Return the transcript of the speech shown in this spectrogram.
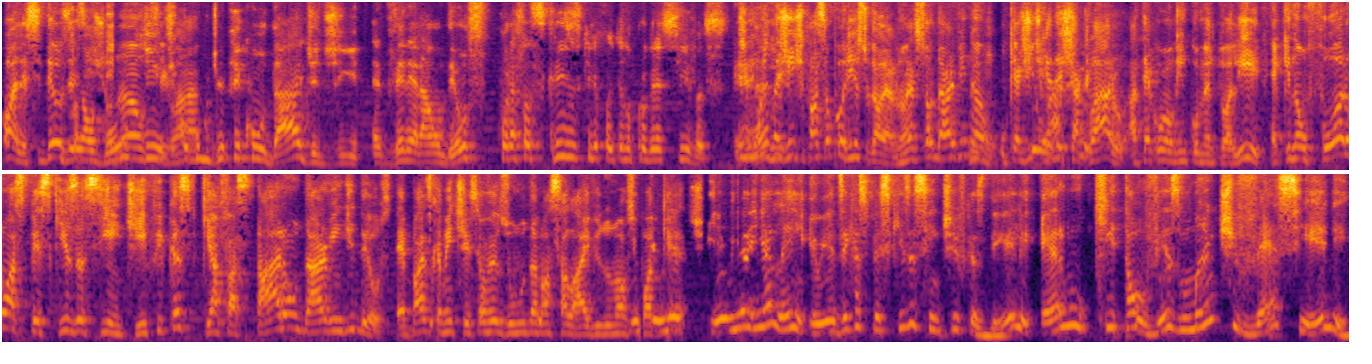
olha, se Deus existe ou não, que sei ficou lá. com dificuldade de é, venerar um Deus por essas crises que ele foi tendo progressivas. É, muita gente passa por isso, galera. Não é só Darwin, não. O que a gente Eu quer acho... deixar claro, até como alguém comentou ali, é que não foram as pesquisas científicas que afastaram Darwin de Deus. É basicamente basicamente esse é o resumo da nossa live, do nosso podcast. E eu, ia ir além, eu ia dizer que as pesquisas científicas dele eram o que talvez mantivesse ele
